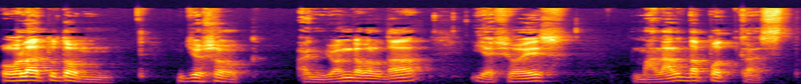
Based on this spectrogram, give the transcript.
Hola a tothom, jo sóc en Joan Gavaldà i això és Malalt de Podcast.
